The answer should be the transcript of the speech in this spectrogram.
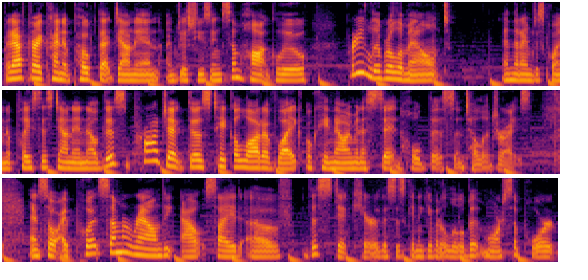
But after I kind of poked that down in, I'm just using some hot glue, pretty liberal amount, and then I'm just going to place this down in. Now this project does take a lot of like, okay, now I'm going to sit and hold this until it dries. And so I put some around the outside of the stick here. This is going to give it a little bit more support.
